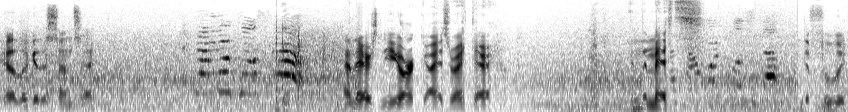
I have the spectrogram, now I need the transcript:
yeah, look at the sunset. Come more close up. And there's New York, guys, right there. In the midst. Come more close up. the food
